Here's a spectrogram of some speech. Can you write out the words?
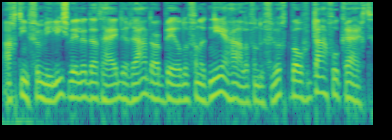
18 families willen dat hij de radarbeelden van het neerhalen van de vlucht boven tafel krijgt.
